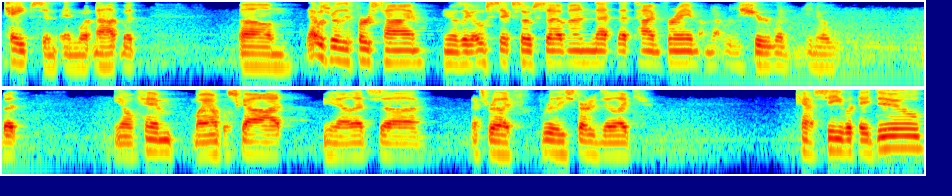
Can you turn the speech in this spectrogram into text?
tapes and, and whatnot. But um, that was really the first time. You know, it was like 06, 07, that that time frame. I'm not really sure when, you know, but you know, of him, my uncle Scott, you know, that's uh, that's really really started to like kind of see what they do,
